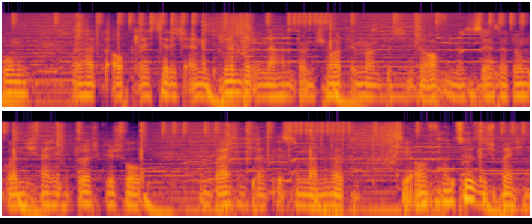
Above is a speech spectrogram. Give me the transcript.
rum und hat auch gleichzeitig einen Plimpert in der Hand und schaut immer ein bisschen drauf und es ist sehr, sehr dunkel und ich werde hier durchgeschoben und weiß nicht, was ist und man hört sie auf Französisch sprechen.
